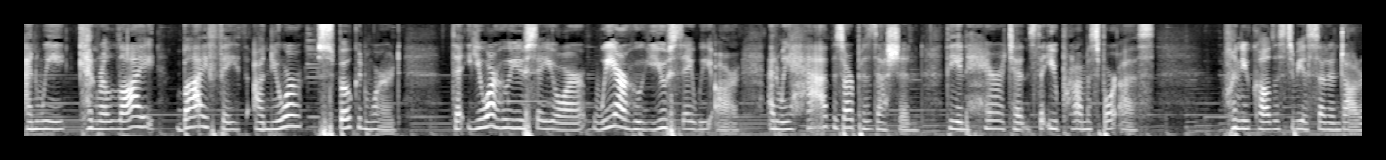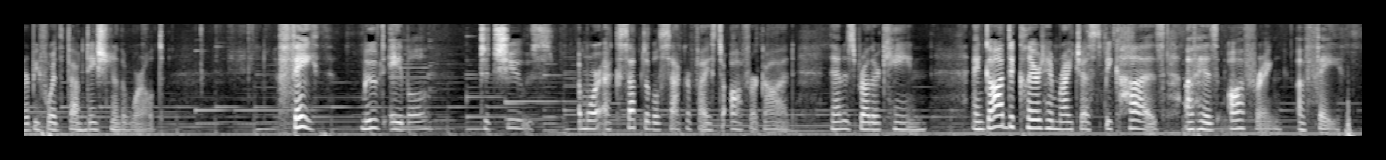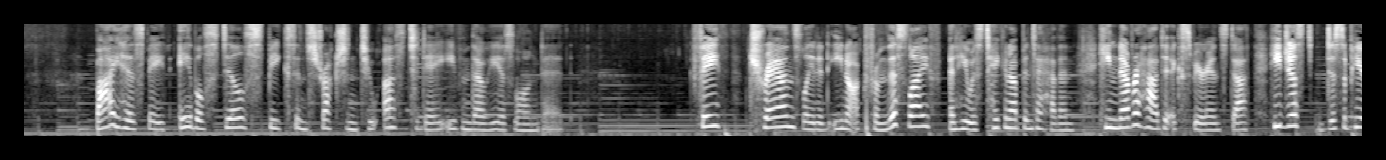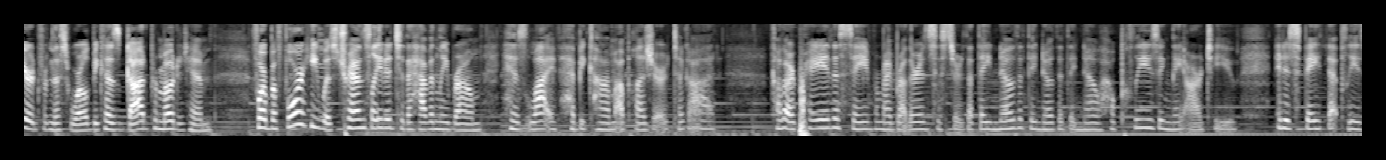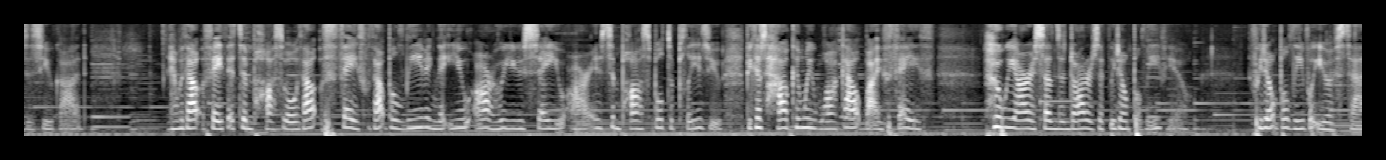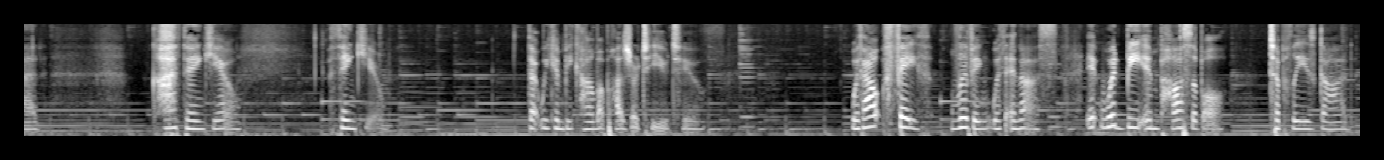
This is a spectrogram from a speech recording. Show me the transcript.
and we can rely by faith on your spoken word that you are who you say you are, we are who you say we are, and we have as our possession the inheritance that you promised for us when you called us to be a son and daughter before the foundation of the world. Faith moved Abel to choose a more acceptable sacrifice to offer God than his brother Cain. And God declared him righteous because of his offering of faith. By his faith, Abel still speaks instruction to us today, even though he is long dead. Faith translated Enoch from this life and he was taken up into heaven. He never had to experience death. He just disappeared from this world because God promoted him. For before he was translated to the heavenly realm, his life had become a pleasure to God. Father, I pray the same for my brother and sister that they know that they know that they know how pleasing they are to you. It is faith that pleases you, God. And without faith, it's impossible. Without faith, without believing that you are who you say you are, it's impossible to please you. Because how can we walk out by faith who we are as sons and daughters if we don't believe you? If we don't believe what you have said? God, thank you. Thank you that we can become a pleasure to you too. Without faith living within us, it would be impossible to please God.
